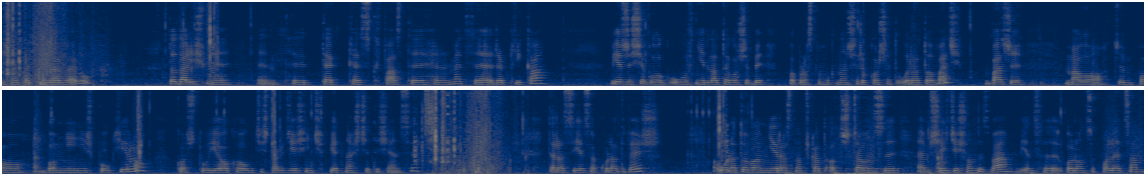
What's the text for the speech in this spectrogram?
iść na takim levelu. Dodaliśmy tekę z kwast helmet, e, replika. Bierze się go głównie dlatego, żeby po prostu mógł nasz rykoszet uratować. Waży mało, czym po, bo mniej niż pół kilo kosztuje około gdzieś tak 10-15 tysięcy. Teraz jest akurat wyż. Uratował mnie raz na przykład od z M62, więc gorąco polecam.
